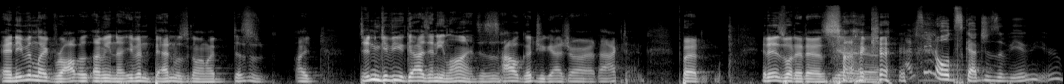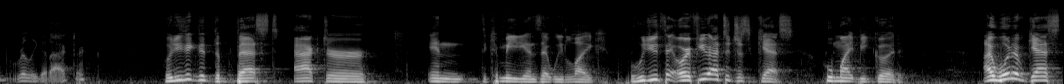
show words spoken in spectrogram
And even like Rob, I mean, uh, even Ben was going like, this is I didn't give you guys any lines. This is how good you guys are at acting. But it is what it is. Yeah, yeah. I've seen old sketches of you. You're a really good actor. Who do you think that the best actor in the comedians that we like? Who do you think, or if you had to just guess, who might be good? I would have guessed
